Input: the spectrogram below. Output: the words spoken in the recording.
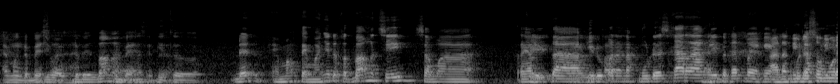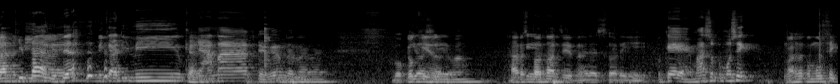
emang the best lah. the best banget The best itu. gitu. Dan emang temanya deket banget sih sama realita Realita. kehidupan anak muda sekarang gitu kan banyak yang Anak muda seumuran kita dini, gitu ya. nikah dini punya anak ya kan dan lain-lain gokil, Gokil. sih emang Harus Gokil. tonton sih itu. ada story oke masuk ke musik Masuk ke musik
